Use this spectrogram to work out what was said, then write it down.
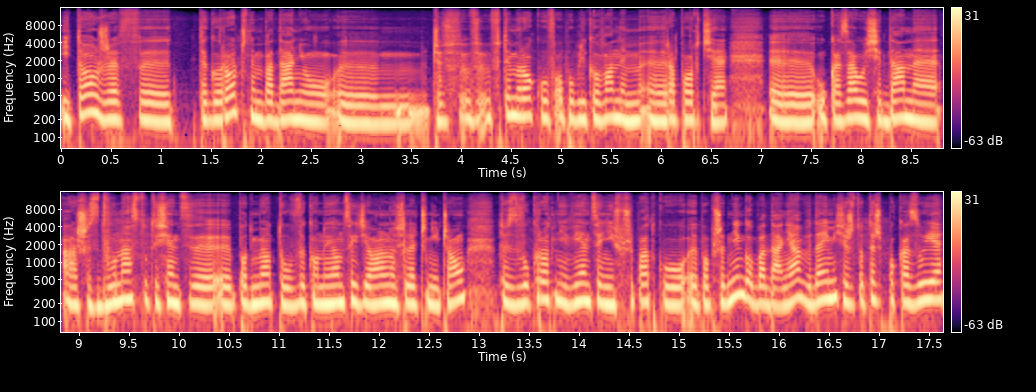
i to, że w tegorocznym badaniu, czy w, w, tym roku w opublikowanym raporcie ukazały się dane aż z 12 tysięcy podmiotów wykonujących działalność leczniczą, to jest dwukrotnie więcej niż w przypadku poprzedniego badania. Wydaje mi się, że to też pokazuje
